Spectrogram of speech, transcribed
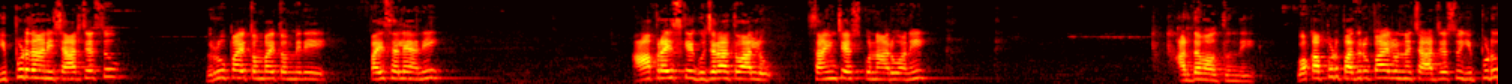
ఇప్పుడు దాని ఛార్జెస్ రూపాయి తొంభై తొమ్మిది పైసలే అని ఆ ప్రైస్కే గుజరాత్ వాళ్ళు సైన్ చేసుకున్నారు అని అర్థమవుతుంది. ఒకప్పుడు పది రూపాయలు ఉన్న ఛార్జెస్ ఇప్పుడు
